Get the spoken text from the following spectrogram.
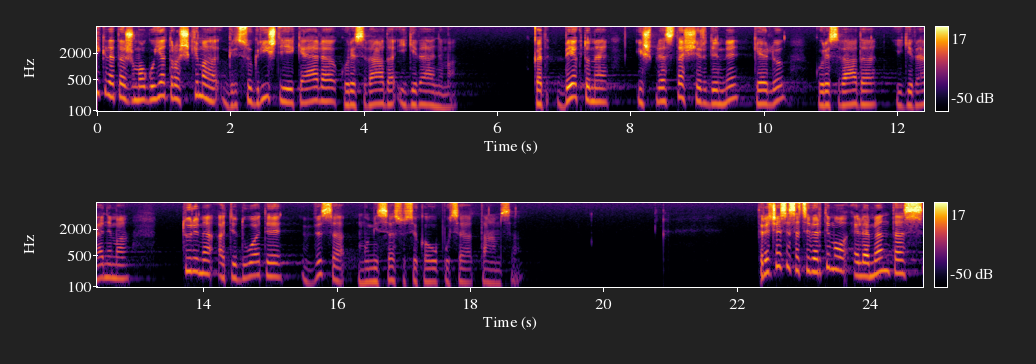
įkvepia žmoguje troškimą sugrįžti į kelią, kuris veda į gyvenimą. Kad bėgtume išplėsta širdimi keliu, kuris veda į gyvenimą, turime atiduoti visą mumise susikaupusią tamsą. Trečiasis atsivertimo elementas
